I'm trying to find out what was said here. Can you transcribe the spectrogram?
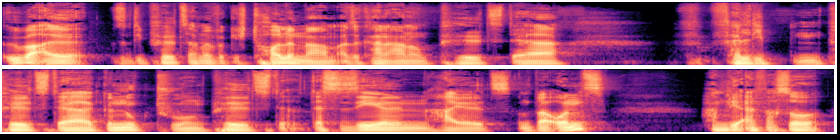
überall sind die Pilze, haben ja wirklich tolle Namen. Also keine Ahnung, Pilz der Verliebten, Pilz der Genugtuung, Pilz de- des Seelenheils. Und bei uns haben die einfach so,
